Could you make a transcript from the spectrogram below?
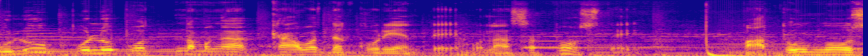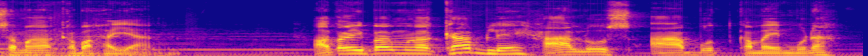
pulu-pulupot na mga kawad ng kuryente mula sa poste patungo sa mga kabahayan. At ang ibang mga kable halos abot kamay mo na.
